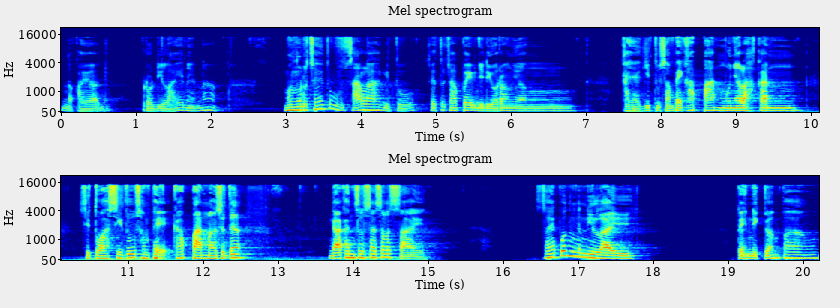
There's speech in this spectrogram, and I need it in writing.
Nggak kayak prodi lain enak. Menurut saya itu salah gitu. Saya tuh capek jadi orang yang kayak gitu. Sampai kapan mau nyalahkan situasi itu sampai kapan? Maksudnya nggak akan selesai-selesai. Saya pun menilai teknik gampang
